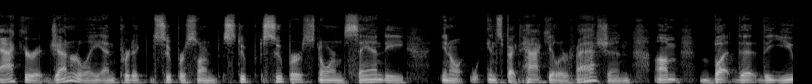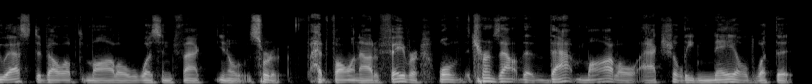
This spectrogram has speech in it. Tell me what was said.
accurate generally and predicted superstorm superstorm Sandy you know, in spectacular fashion. Um, but the the U.S. developed model was in fact, you know, sort of had fallen out of favor. Well, it turns out that that model actually nailed what the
